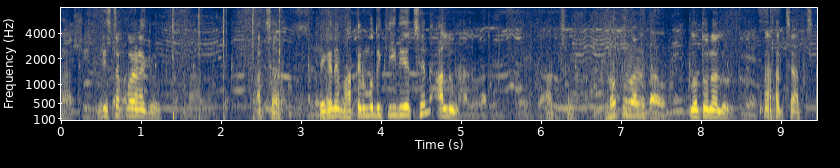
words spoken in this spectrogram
হ্যাঁ ডিস্টার্ব করে না কেউ। আচ্ছা এখানে ভাতের মধ্যে কি দিয়েছেন? আলু? আলু। আচ্ছা। নতুন আলু তাও। নতুন আলু? আচ্ছা আচ্ছা।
